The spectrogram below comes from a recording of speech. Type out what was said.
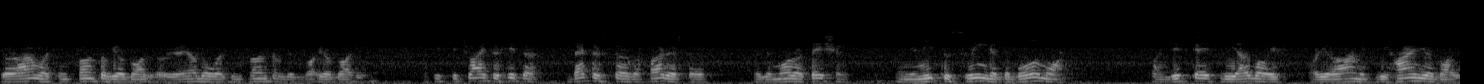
your arm was in front of your body, or your elbow was in front of your body. But if you try to hit a better serve, a harder serve, with a more rotation, and you need to swing at the ball more, so in this case, the elbow is, or your arm is behind your body.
